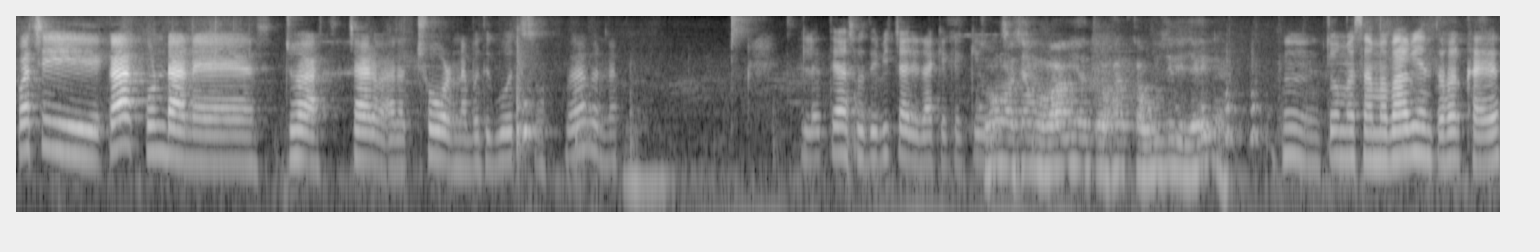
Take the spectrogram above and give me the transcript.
પછી કા કુંડા ને ઝા ઝાડવાળા છોડ ને બધું ગોતશું. બરાબર ને? એટલે ત્યાં સુધી વિચારી રાખીએ કે કેવું. ચોમાસામાં વાવીએ તો હરખા ઉજરી જાય ને? હમ ચોમાસામાં વાવીએ ને તો હરખા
